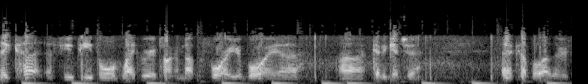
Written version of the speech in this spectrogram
they cut a few people like we were talking about before, your boy uh uh gotta get you and a couple others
